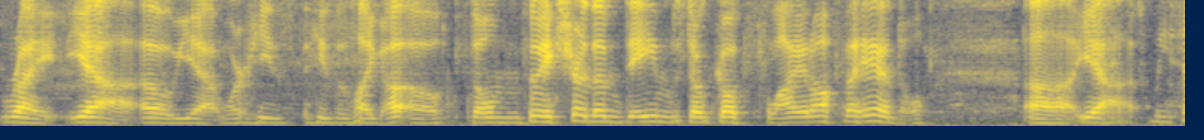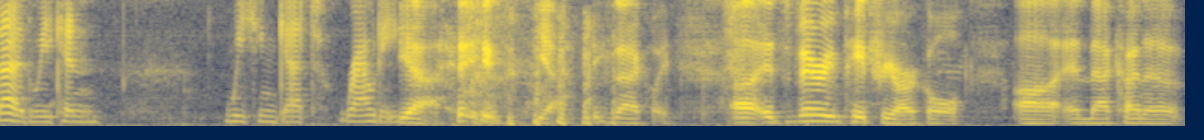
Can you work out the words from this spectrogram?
right. Yeah. Oh yeah. Where he's he's like, uh oh, don't make sure them dames don't go flying off the handle. Uh, yeah. As we said, we can we can get rowdy. Yeah, yeah, exactly. Uh, it's very patriarchal, uh, and that kind of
